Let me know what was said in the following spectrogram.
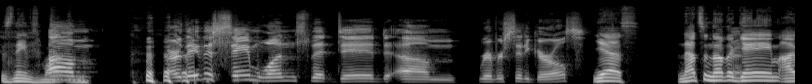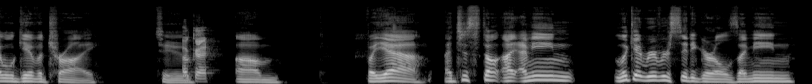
His name's Martin. Um, are they the same ones that did um, River City Girls? yes, and that's another Okay. game I will give a try to. Okay. Um, but yeah, I just don't. I, I mean, look at River City Girls. I mean,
